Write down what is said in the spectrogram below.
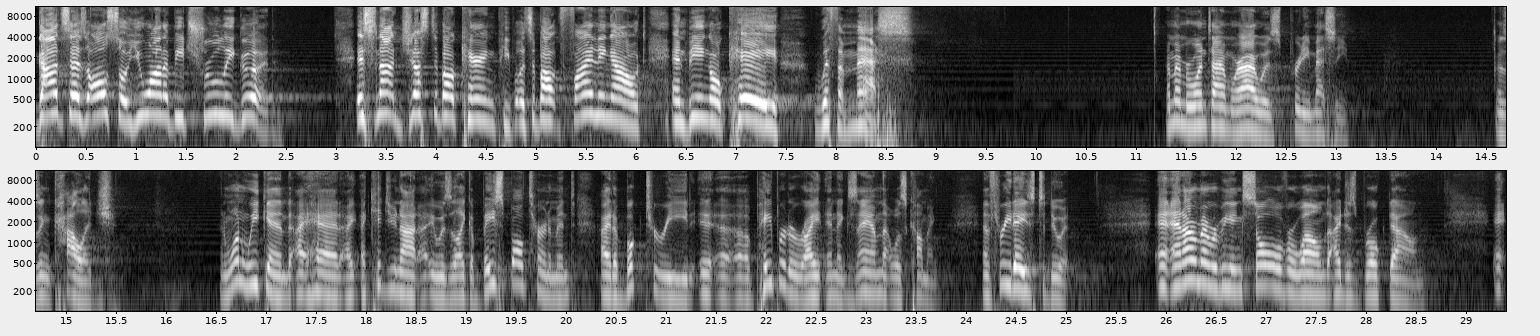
God says also, you want to be truly good. It's not just about caring people, it's about finding out and being okay with a mess. I remember one time where I was pretty messy. I was in college. And one weekend, I had, I, I, kid you not, it was like a baseball tournament. I had a book to read, a, a paper to write, an exam that was coming, and three days to do it. And, and I remember being so overwhelmed, I just broke down. And,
